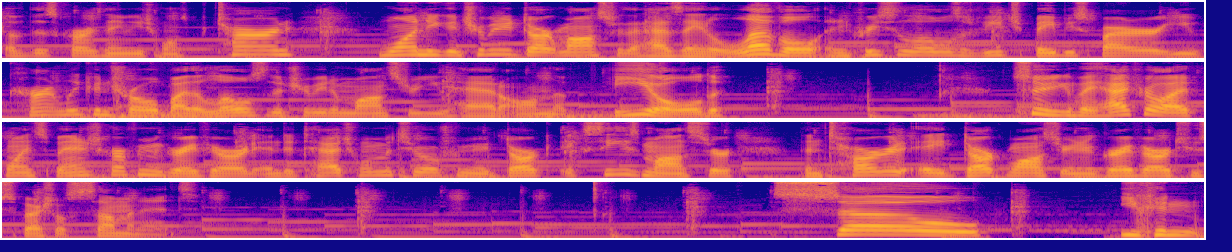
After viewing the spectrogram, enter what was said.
of this card's name each once per turn. 1. You contribute a Dark Monster that has a level, increases the levels of each Baby Spider you currently control by the levels of the attributed monster you had on the field. 2. You can pay half your life points, banish a card from your graveyard, and detach one material from your Dark Xyz monster, then target a Dark Monster in your graveyard to special summon it. So you can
